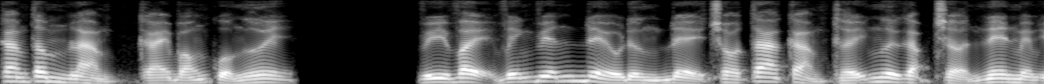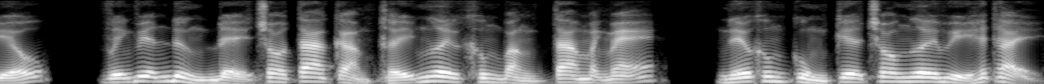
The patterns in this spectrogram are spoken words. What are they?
cam tâm làm cái bóng của ngươi. Vì vậy vĩnh viễn đều đừng để cho ta cảm thấy ngươi gặp trở nên mềm yếu, vĩnh viễn đừng để cho ta cảm thấy ngươi không bằng ta mạnh mẽ, nếu không cùng kia cho ngươi hủy hết thảy,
